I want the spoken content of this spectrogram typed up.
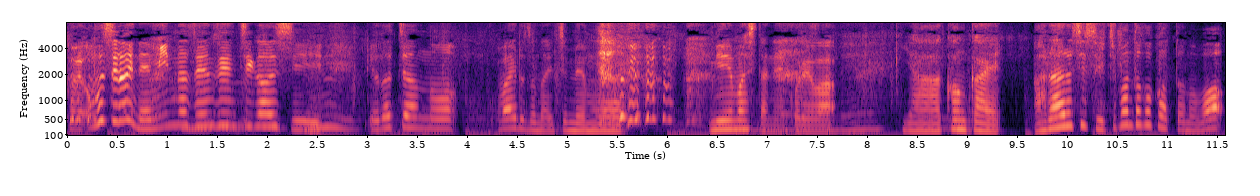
これ面白いね。みんな全然違うし、ヨダちゃんのワイルドな一面も 見えましたね、これは。ねいやー、今回、あるある指数一番高かったのは、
